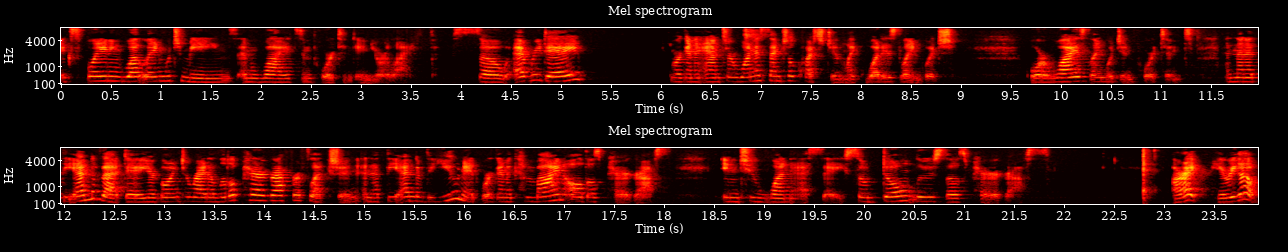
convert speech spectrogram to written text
explaining what language means and why it's important in your life. So every day, we're going to answer one essential question like, what is language? Or why is language important? And then at the end of that day, you're going to write a little paragraph reflection. And at the end of the unit, we're going to combine all those paragraphs into one essay. So don't lose those paragraphs. All right, here we go.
